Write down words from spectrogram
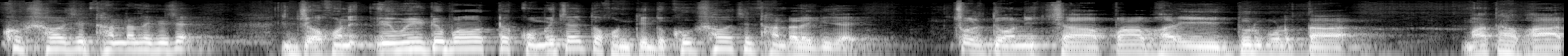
খুব সহজে ঠান্ডা লেগে যায়। যখন ইমিউনিটি পাওয়ারটা কমে যায়, তখন কিন্তু খুব সহজে ঠান্ডা লেগে যায়। চলতে অনিচ্ছা, পা ভারী, দুর্বলতা, মাথা ভার,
